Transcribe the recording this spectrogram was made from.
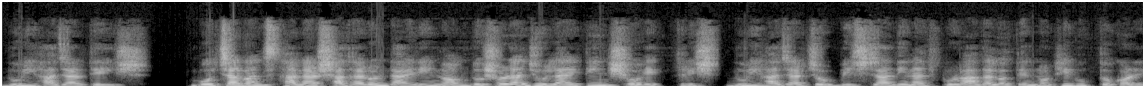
দুই হাজার তেইশ, বোচাগঞ্জ থানার সাধারণ ডায়েরি নং দোসরা জুলাই তিনশো একত্রিশ, দুই হাজার চব্বিশ যা দিনাজপুর আদালতে নথিভুক্ত করে।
